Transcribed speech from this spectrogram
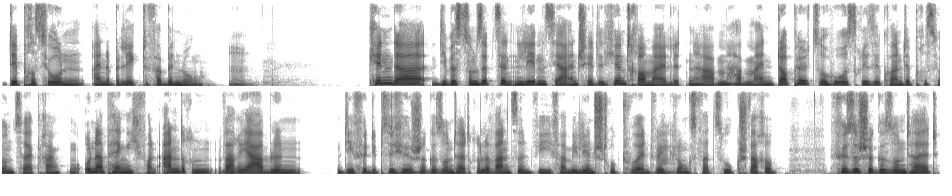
Depressionen eine belegte Verbindung. Hm. Kinder, die bis zum 17. Lebensjahr ein Schädel-Hirntrauma erlitten haben, haben ein doppelt so hohes Risiko an Depressionen zu erkranken, unabhängig von anderen Variablen, die für die psychische Gesundheit relevant sind, wie Familienstruktur, Entwicklungsverzug, schwache physische Gesundheit.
